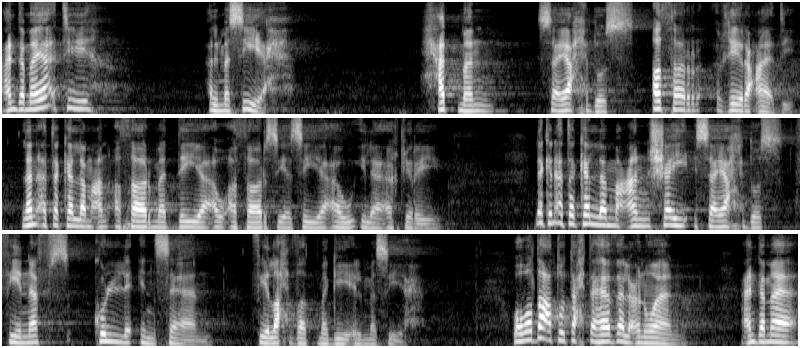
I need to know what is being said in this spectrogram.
عندما يأتي المسيح حتما سيحدث أثر غير عادي. لن أتكلم عن أثار مادية أو أثار سياسية أو إلى آخره. لكن أتكلم عن شيء سيحدث في نفس كل إنسان في لحظة مجيء المسيح. ووضعت تحت هذا العنوان عندما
